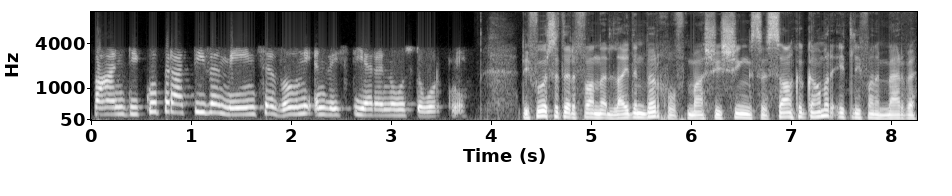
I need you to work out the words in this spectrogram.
want die koöperatiewe mense wil nie investeer in ons dorp nie. Die voorsitter van Leidenburg of Mashishing se sakekamer, Etli van der Merwe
